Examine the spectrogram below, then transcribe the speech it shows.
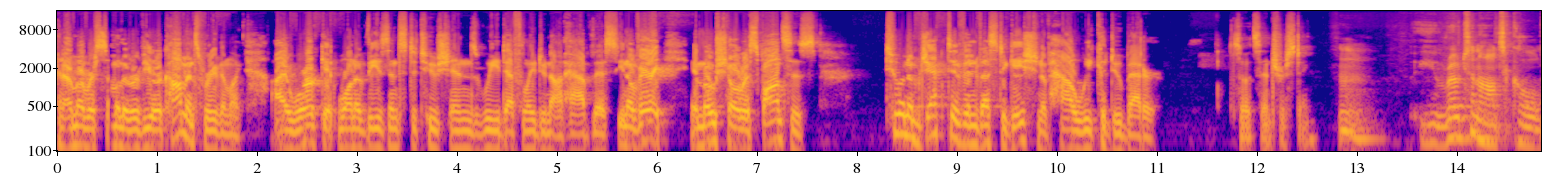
And I remember some of the reviewer comments were even like, I work at one of these institutions. We definitely do not have this. You know, very emotional responses to an objective investigation of how we could do better. So it's interesting. Hmm you wrote an article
